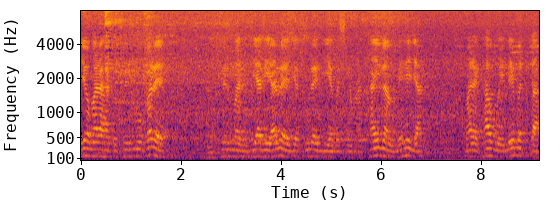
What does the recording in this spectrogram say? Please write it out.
બીજો મારા હાથે ફિલ્મો કરે ફિલ્મમાં તૈયારી આવે, જો સુરજ ગયા પછી હમણાં ખાઈ ગામ જા મારે ખાવું હોય બે બચકા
